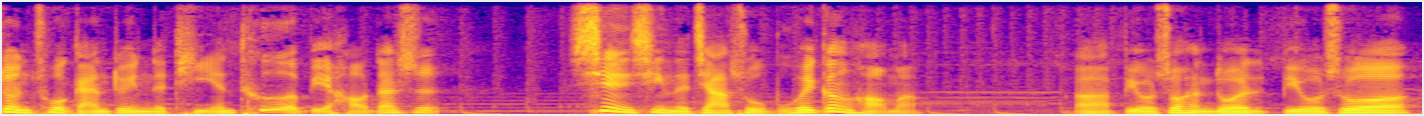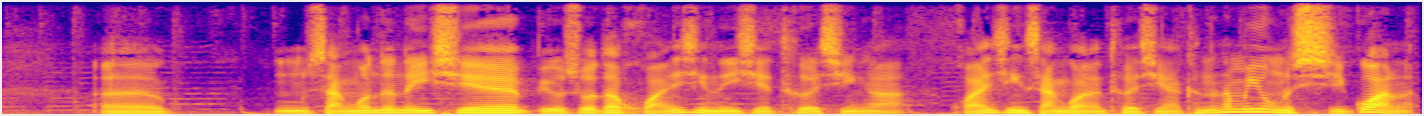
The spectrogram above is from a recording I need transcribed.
顿挫感对你的体验特别好，但是线性的加速不会更好吗？啊，比如说很多，比如说，呃，嗯，闪光灯的一些，比如说它环形的一些特性啊，环形闪管的特性啊，可能他们用的习惯了，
